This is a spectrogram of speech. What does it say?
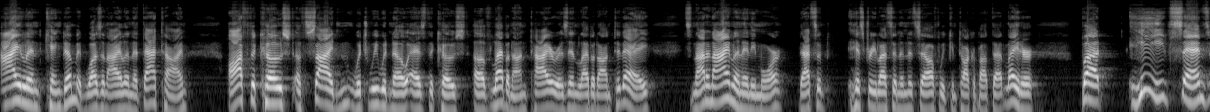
island kingdom. It was an island at that time, off the coast of Sidon, which we would know as the coast of Lebanon. Tyre is in Lebanon today. It's not an island anymore. That's a history lesson in itself. We can talk about that later. But he sends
